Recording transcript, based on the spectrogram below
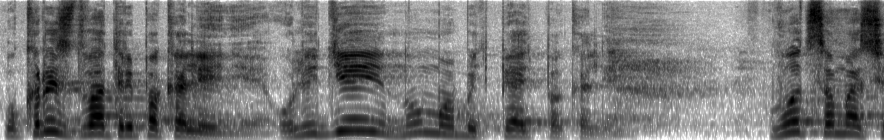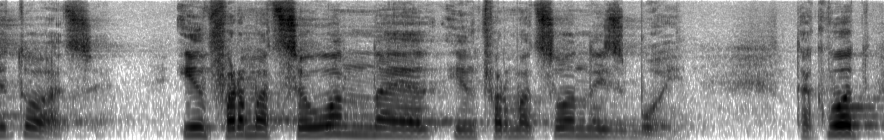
У крыс 2-3 поколения, у людей, ну, может быть, 5 поколений. Вот сама ситуация. Информационная, информационный сбой. Так вот,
